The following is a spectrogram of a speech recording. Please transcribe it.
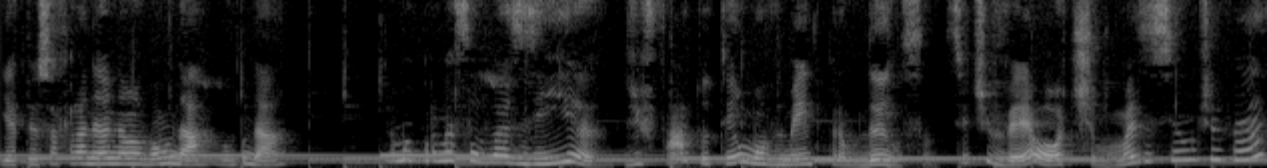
E a pessoa fala: não, não, vamos mudar, vamos mudar promessa vazia. De fato, tem um movimento para mudança? Se tiver, ótimo, mas e se não tiver?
